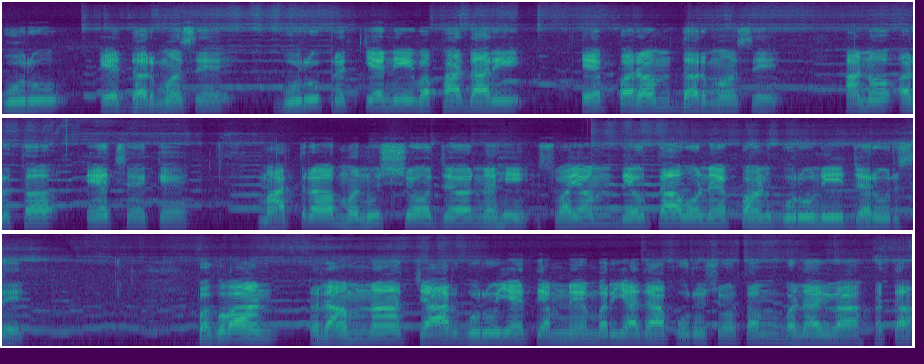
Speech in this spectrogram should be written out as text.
ગુરુ એ ધર્મ છે, ગુરુ પ્રત્યેની વફાદારી એ પરમ ધર્મ છે. આનો અર્થ એ છે કે માત્ર મનુષ્યો જ નહીં, સ્વયં દેવતાઓને પણ ગુરુની જરૂર છે. ભગવાન રામના ચાર ગુરુએ તેમને મર્યાદા પુરુષોત્તમ બનાવ્યા હતા.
